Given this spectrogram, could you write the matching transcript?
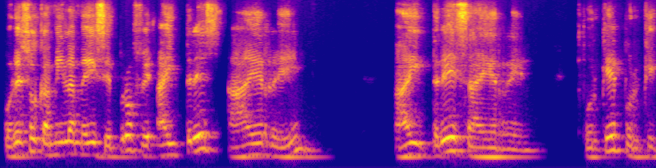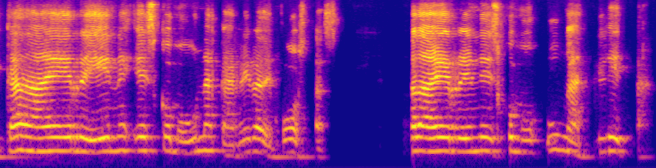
Por eso Camila me dice, profe, hay tres ARN. Hay tres ARN. ¿Por qué? Porque cada ARN es como una carrera de postas. Cada ARN es como un atleta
